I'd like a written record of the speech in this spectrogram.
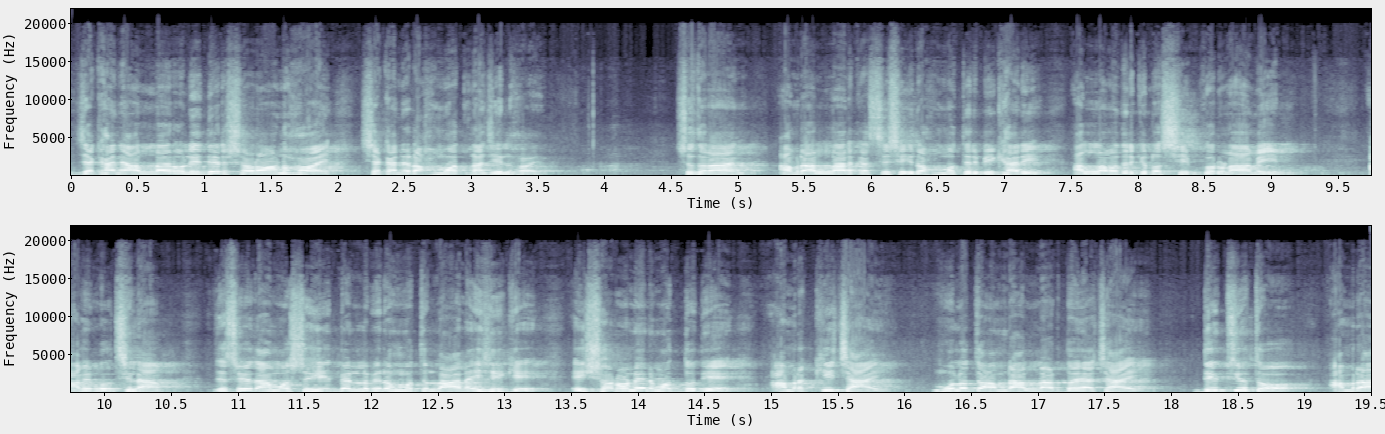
যেখানে আল্লাহর অলিদের স্মরণ হয়, সেখানে রহমত নাজিল হয়। সুতরাং আমরা আল্লাহর কাছে সেই রহমতের ভিখারি, আল্লাহ আমাদেরকে নসিব করুন, আমিন। আমি বলছিলাম যে সৈয়দ আহমদ শহীদ বেল্লবী রহমতুল্লাহ আলাইহিকে এই স্মরণের মধ্য দিয়ে আমরা কি চাই? মূলত আমরা আল্লাহর দয়া চাই। দ্বিতীয়ত, আমরা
